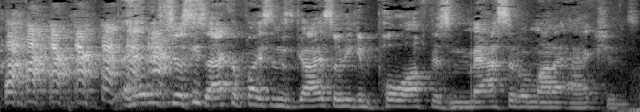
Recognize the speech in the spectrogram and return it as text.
Ed is just sacrificing his guy so he can pull off this massive amount of actions.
